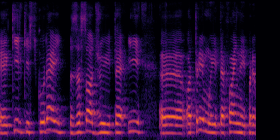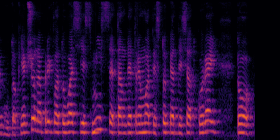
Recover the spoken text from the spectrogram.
Е, Кількість курей засаджуєте і е, отримуєте файний прибуток. Якщо, наприклад, у вас є місце, там, де тримати 150 курей, то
